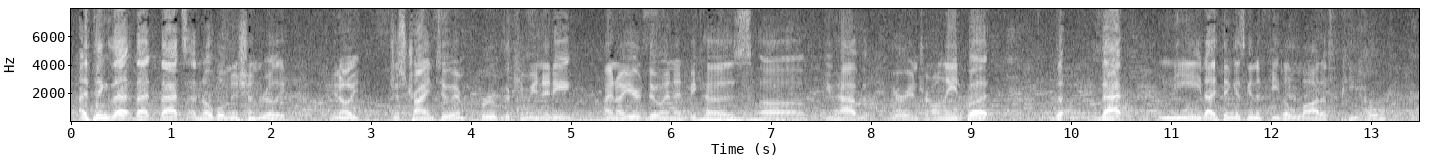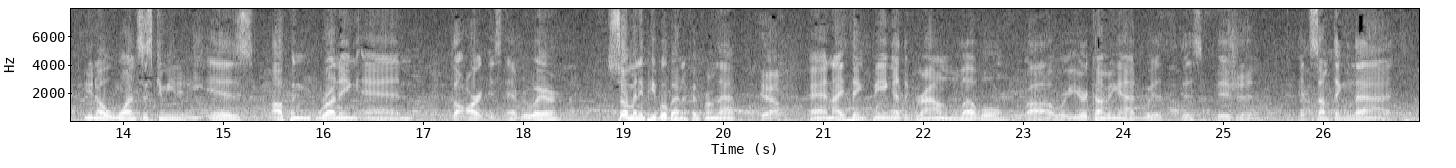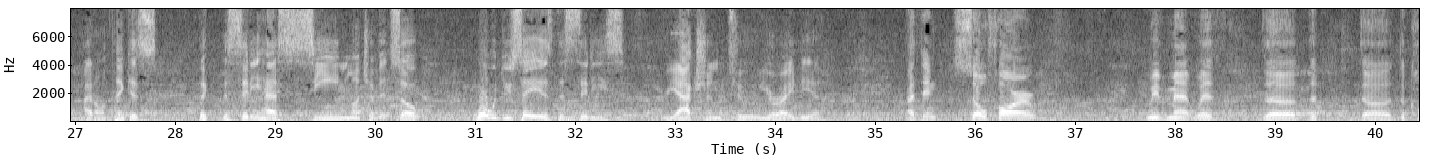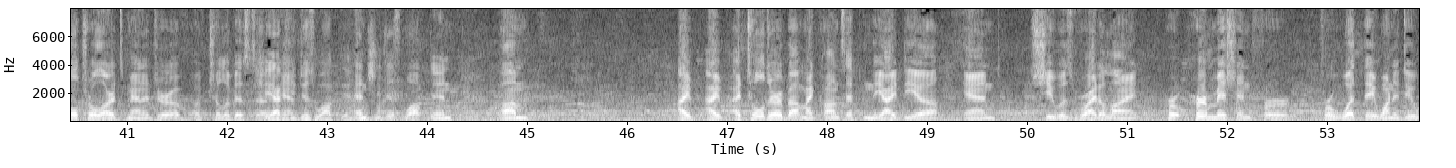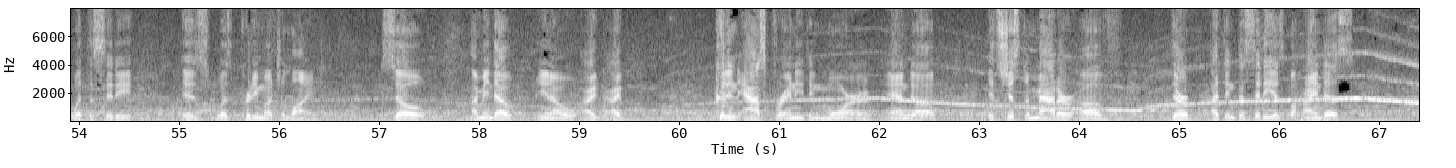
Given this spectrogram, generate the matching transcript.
I think that, that that's a noble mission, really. You know, just trying to improve the community. I know you're doing it because uh, you have your internal need, but the, that need, I think, is going to feed a lot of people. You know, once this community is up and running and the art is everywhere, so many people benefit from that. Yeah. And I think being at the ground level, uh, where you're coming at with this vision, it's something that I don't think is the, the city has seen much of it. So, what would you say is the city's reaction to your idea? I think so far we've met with the the, the, the cultural arts manager of, of Chula Vista. She actually and- just walked in. And she just walked in. Um, I, I, I told her about my concept and the idea, and she was right aligned. Her, her mission for, for what they want to do with the city is was pretty much aligned. So, I mean, that you know, I, I couldn't ask for anything more, and uh, it's just a matter of there. I think the city is behind us.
